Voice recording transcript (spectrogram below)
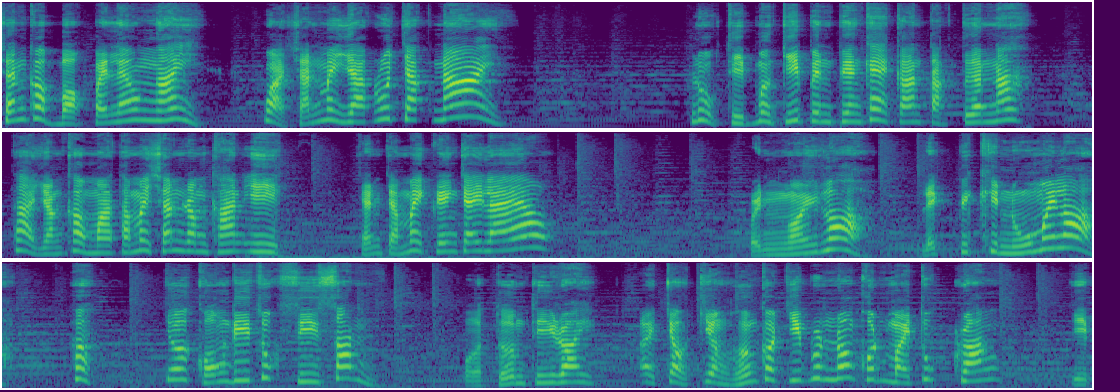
ฉันก็บอกไปแล้วไง ว่าฉันไม่อยากรู้จักนาย ลูกถีบเมื่อกี้เป็นเพียงแค่การตักเตือนนะ ถ้ายังเข้ามาทำให้ฉันรำคาญอีก ฉันจะไม่เกรงใจแล้ว เป็นไงล่ะ เล็กพิกขี้หนูไหมล่ะฮะเจอของดีทุกซีซั่นเปิดเทอมทีไร ไอ้เจ้าเจียงเหิงก็จีบรุ่นน้องคนใหม่ทุกครั้ง จีบ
